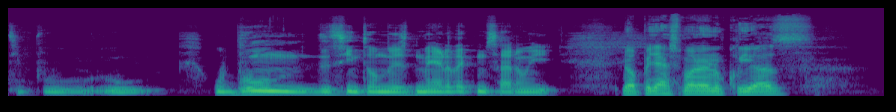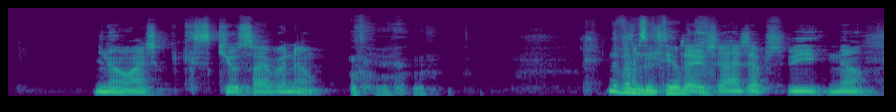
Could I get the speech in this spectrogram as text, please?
tipo, o, o boom de sintomas de merda começaram aí. Não apanhaste mononucleose? Não, acho que, que eu saiba, não. Ainda vamos a nos tempo. ah, já percebi, não.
